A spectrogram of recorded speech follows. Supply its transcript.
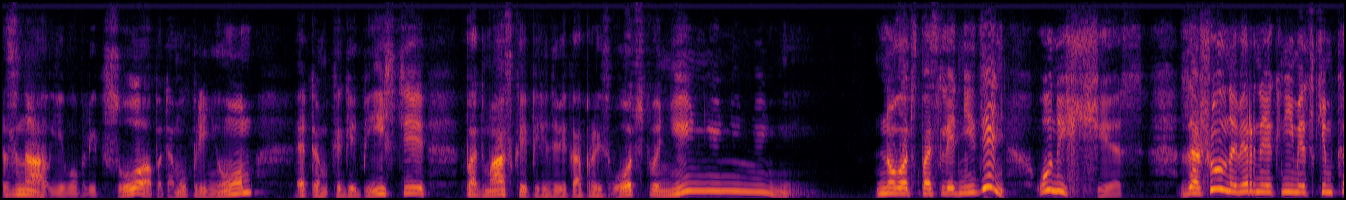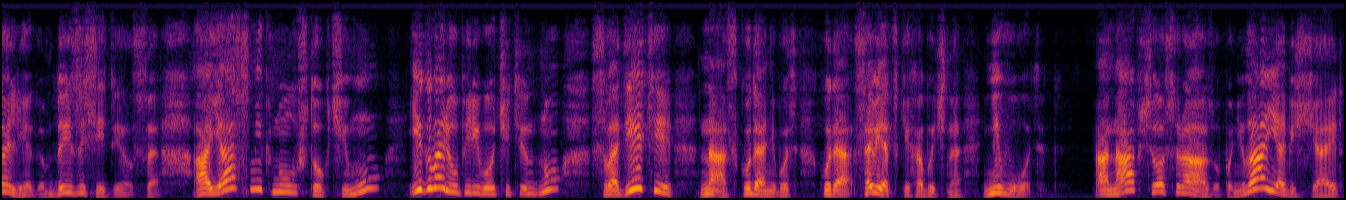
знал его в лицо, а потому при нем, этом КГБисте, под маской передовика производства, не-не-не-не-не. Но вот в последний день он исчез. Зашел, наверное, к немецким коллегам, да и засиделся. А я смекнул, что к чему, и говорю переводчице, ну, сводите нас куда-нибудь, куда советских обычно не водят. Она все сразу поняла и обещает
